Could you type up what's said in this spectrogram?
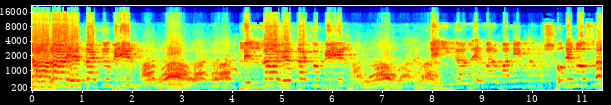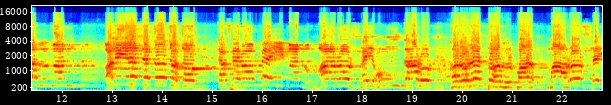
নারায়ে তাকবীর। লিল্লাহে তাকবীর। এই কালে মারবানি শুনে মুসলমান পালিয়েছে তো যত কাফের, বেঈমান, মারো সেই হুঙ্কার করো রে তলপার মারো সেই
